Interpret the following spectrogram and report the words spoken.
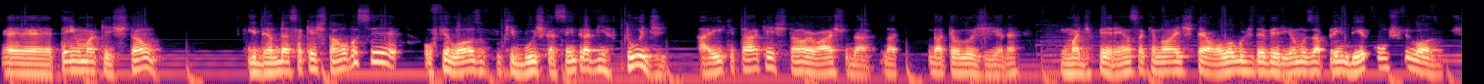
é, tem uma questão e dentro dessa questão você o filósofo que busca sempre a virtude Aí que está a questão, eu acho, da, da, da teologia, né? Uma diferença que nós teólogos deveríamos aprender com os filósofos.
